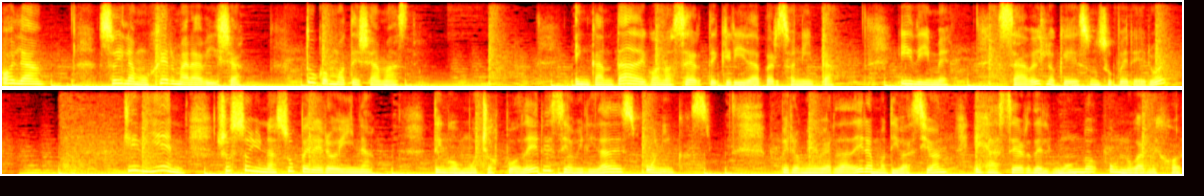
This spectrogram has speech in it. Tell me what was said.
Hola, soy la Mujer Maravilla. ¿Tú cómo te llamas? Encantada de conocerte, querida personita. Y dime, ¿sabes lo que es un superhéroe? ¡Qué bien! Yo soy una superheroína. Tengo muchos poderes y habilidades únicas. Pero mi verdadera motivación es hacer del mundo un lugar mejor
